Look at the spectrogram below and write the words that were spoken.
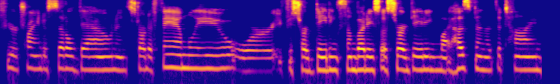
if you're trying to settle down and start a family or if you start dating somebody. So I started dating my husband at the time.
